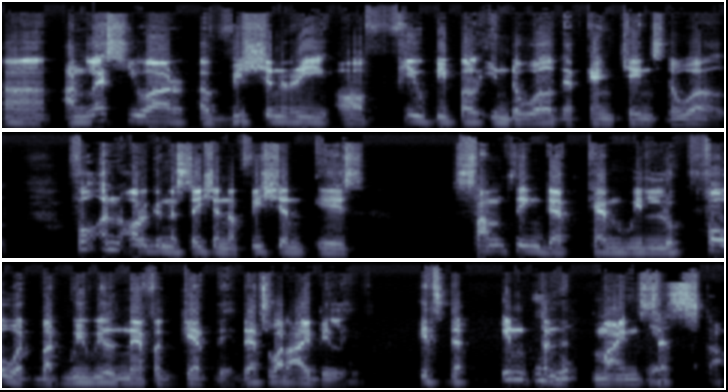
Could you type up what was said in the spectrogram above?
uh, unless you are a visionary of few people in the world that can change the world, for an organization, a vision is something that can we look forward, but we will never get there. That's what I believe. It's the infinite mm-hmm. mindset yes. stuff.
